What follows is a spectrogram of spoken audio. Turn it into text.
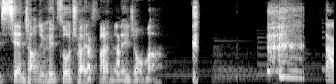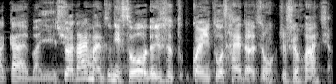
现场就可以做出来饭的那种吗？大概吧，也许需要大概满足你所有的就是关于做菜的这种 就是幻想。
